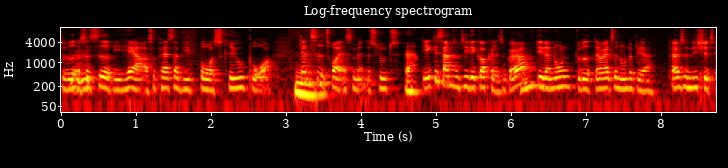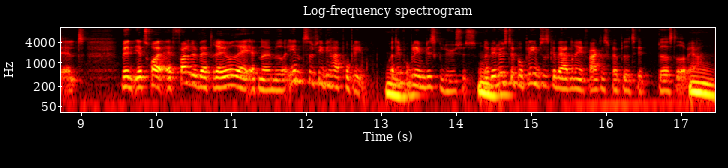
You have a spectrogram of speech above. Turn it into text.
du ved, mm. og så mhm. sidder vi her, og så passer vi vores skrivebord. Mm. Den tid tror jeg simpelthen er slut. Ja. Det er ikke det samme, som de det godt kan lade sig gøre, mm. fordi der er nogen, du ved, der er jo altid nogen, der bliver, der er altid niche til alt. Men jeg tror, at folk vil være drevet af, at når jeg møder ind, så er fordi, vi har et problem. Mm. Og det problem, det skal løses. Mm. Når vi har løst det problem, så skal verden rent faktisk være blevet til et bedre sted at være. Mm.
